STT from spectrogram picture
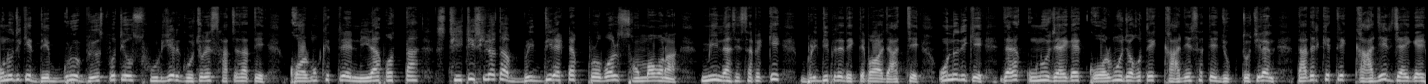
অন্যদিকে দেবগুরু, বৃহস্পতি ও সূর্যের গোচরের সাথে সাথে কর্মক্ষেত্রে নিরাপত্তা, স্থিতিশীলতা বৃদ্ধির একটা প্রবল সম্ভাবনা মীন রাশির সাপেক্ষে বৃদ্ধি পেতে দেখতে পাওয়া যাচ্ছে। অন্যদিকে যারা কোনো জায়গায় কর্মজগতে কাজের সাথে যুক্ত ছিলেন, তাদের ক্ষেত্রে কাজের জায়গায়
